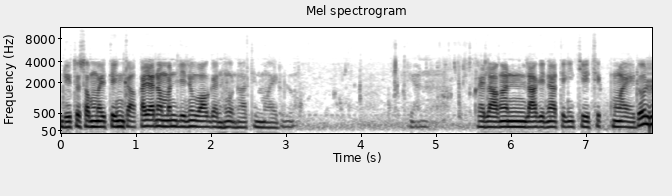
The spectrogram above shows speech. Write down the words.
dito sa may tingga kaya naman linuwagan ho natin mga idol oh. yan kailangan lagi nating i-check mga idol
